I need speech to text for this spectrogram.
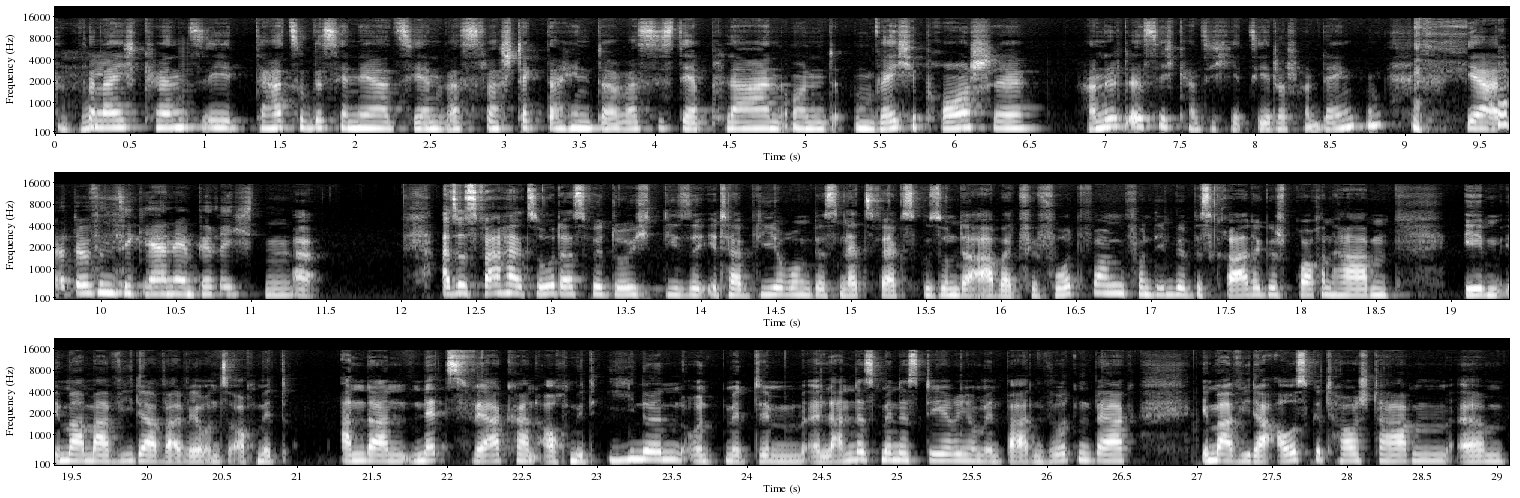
Mhm. Vielleicht können Sie dazu ein bisschen näher erzählen, was, was steckt dahinter, was ist der Plan und um welche Branche handelt es sich? Kann sich jetzt jeder schon denken. Ja, da dürfen Sie gerne berichten. Ja. Also es war halt so, dass wir durch diese Etablierung des Netzwerks Gesunde Arbeit für Furtwang, von dem wir bis gerade gesprochen haben, eben immer mal wieder, weil wir uns auch mit anderen Netzwerkern, auch mit Ihnen und mit dem Landesministerium in Baden-Württemberg immer wieder ausgetauscht haben, ähm,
